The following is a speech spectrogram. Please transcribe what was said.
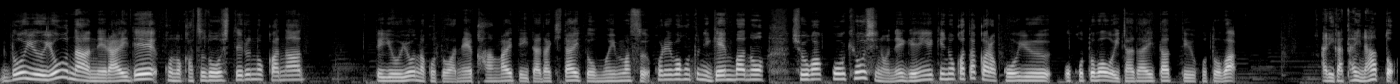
どういうような狙いでこの活活動してるのかなっていうようなことはね、考えていただきたいと思います。これは本当に現場の小学校教師のね、現役の方からこういうお言葉をいただいたっていうことは、ありがたいなと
